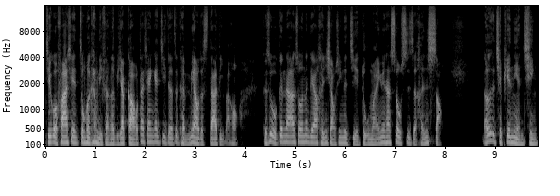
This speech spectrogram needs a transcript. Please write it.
结果发现综合抗体反而比较高。大家应该记得这个很妙的 study 吧？吼，可是我跟大家说，那个要很小心的解读嘛，因为它受试者很少，而且偏年轻。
